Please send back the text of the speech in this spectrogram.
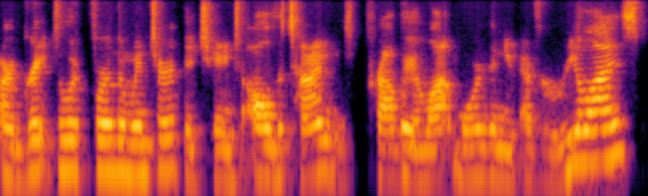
are great to look for in the winter. They change all the time. It's probably a lot more than you ever realized.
